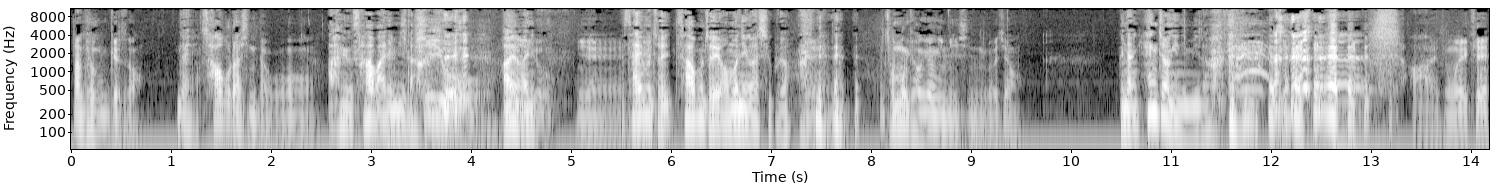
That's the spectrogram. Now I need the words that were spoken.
남편분께서 네. 사업을 하신다고. 아, 이거 사업 아닙니다. CEO. 아니. CEO. 예. 사업은 저희, 사업은 저희 어머니가 하시고요. 예. 전문 경영인이신 거죠? 그냥 행정인입니다. 아, 정말 이렇게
